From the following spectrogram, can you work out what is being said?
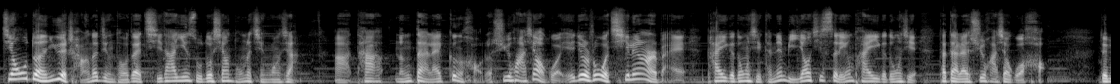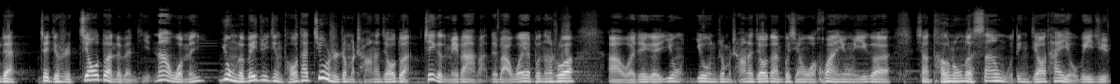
焦段越长的镜头，在其他因素都相同的情况下，啊，它能带来更好的虚化效果。也就是说，我七零二百拍一个东西，肯定比幺七四零拍一个东西，它带来虚化效果好。对不对？这就是焦段的问题。那我们用的微距镜头，它就是这么长的焦段，这个没办法，对吧？我也不能说啊，我这个用用这么长的焦段不行，我换用一个像腾龙的三五定焦，它也有微距，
